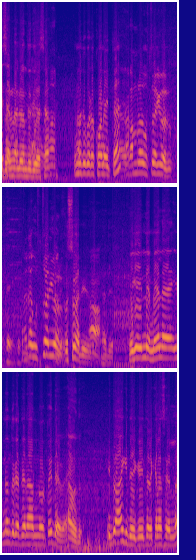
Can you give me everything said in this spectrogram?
ಹೆಸರಿನಲ್ಲಿ ಒಂದು ದಿವಸ. ನಿಮ್ಮದು ಕೂಡ ಕೋಣ ಇತ್ತ? ಕಂಬಳದ ಉಸ್ತುವಾರಿ ಇವರು. ಅದೇ ಉಸ್ತುವಾರಿ ಇವರು. ಉಸ್ತುವಾರಿ ಅದೇ. ಈಗ ಇಲ್ಲಿ ಮೇಲೆ ಇನ್ನೊಂದು ಗದ್ದೆ ನಾನು ನೋಡ್ತಾ ಇದ್ದೇವೆ. ಹೌದು. ಇದು ಆಗಿದೆ ಈಗ ಈ ತರ ಕೆಲಸ ಎಲ್ಲ?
